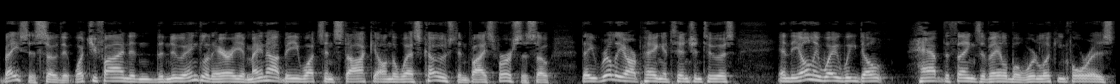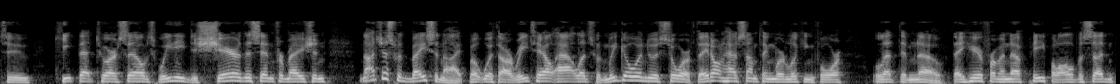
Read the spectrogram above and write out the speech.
basis so that what you find in the New England area may not be what's in stock on the West Coast and vice versa. So they really are paying attention to us. And the only way we don't have the things available we're looking for is to keep that to ourselves. We need to share this information, not just with Masonite, but with our retail outlets. When we go into a store, if they don't have something we're looking for, let them know. They hear from enough people, all of a sudden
